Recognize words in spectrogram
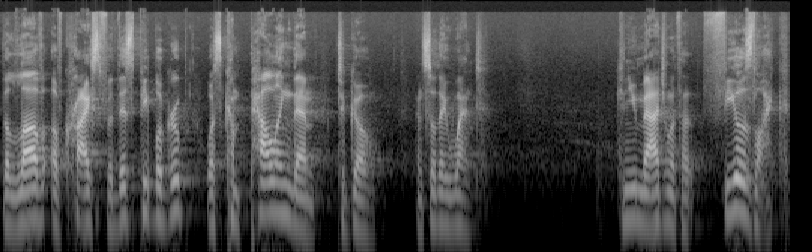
The love of Christ for this people group was compelling them to go. And so they went. Can you imagine what that feels like?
